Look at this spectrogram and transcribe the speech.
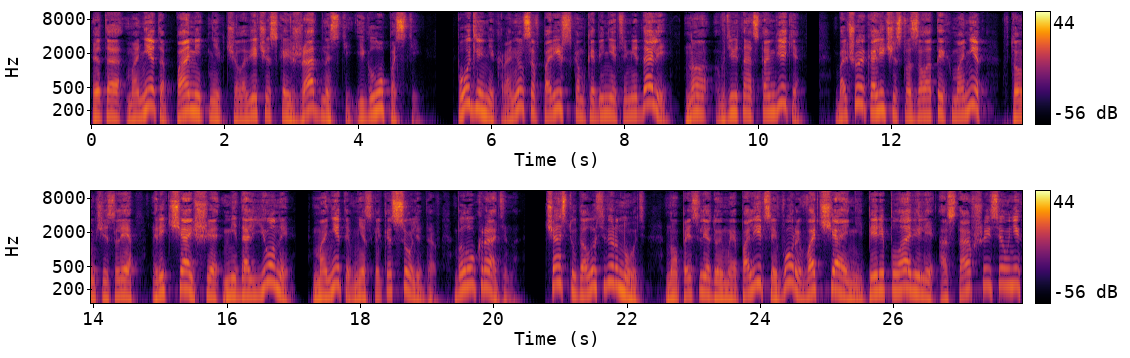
Эта монета – памятник человеческой жадности и глупости. Подлинник хранился в парижском кабинете медалей, но в XIX веке большое количество золотых монет, в том числе редчайшие медальоны, монеты в несколько солидов, было украдено. Часть удалось вернуть, но преследуемые полицией воры в отчаянии переплавили оставшиеся у них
